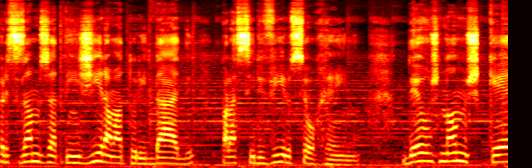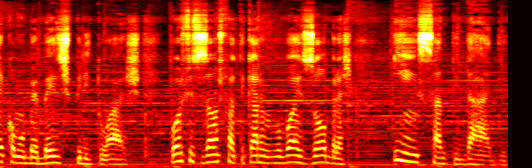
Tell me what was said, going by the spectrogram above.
precisamos atingir a maturidade para servir o seu reino. Deus não nos quer como bebês espirituais, pois precisamos praticar boas obras e em santidade,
